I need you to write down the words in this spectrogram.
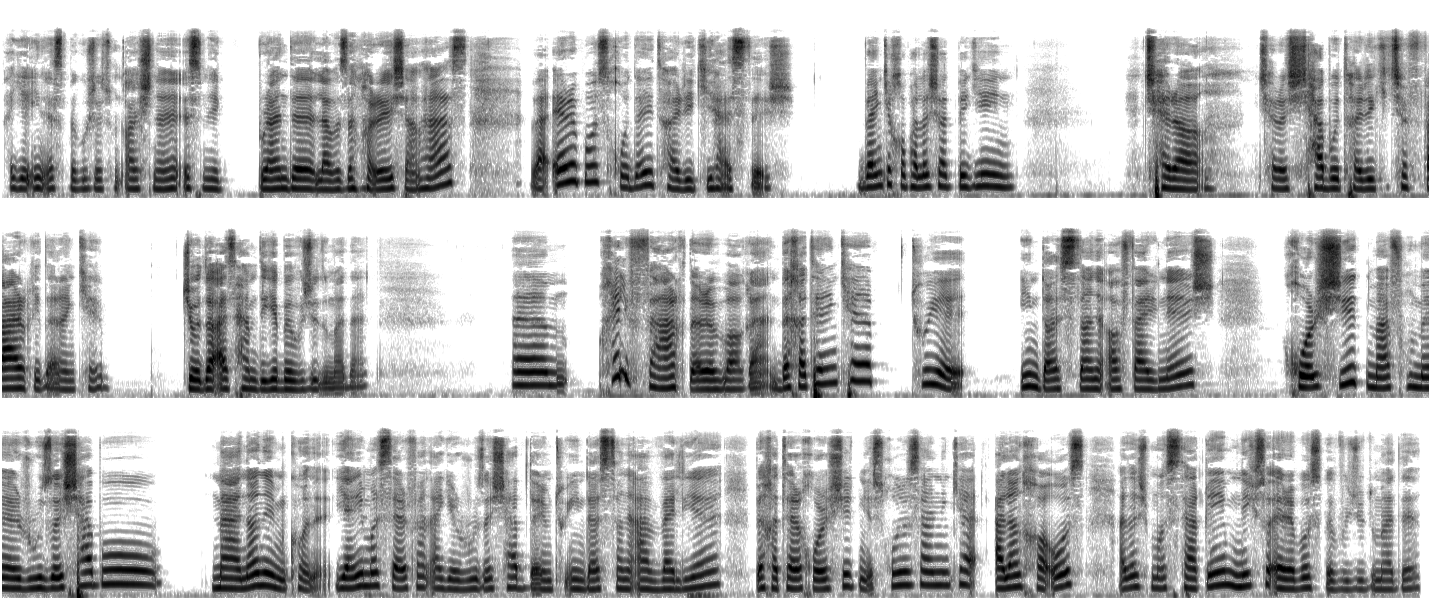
اگه این اسم به گوشتون آشناه اسم یک برند لوازم هم هست. و اربوس خدای تاریکی هستش. و اینکه خب حالا شاید بگین چرا چرا شب و تاریکی چه فرقی دارن که جدا از همدیگه به وجود اومدن؟ خیلی فرق داره واقعا. به خاطر اینکه توی این داستان آفرینش خورشید مفهوم روز و شب و معنا نمی‌کنه. یعنی ما صرفا اگر روز شب داریم تو این داستان اولیه به خاطر خورشید نیست. خصوصا اینکه الان خاوس ازش مستقیم نیکس و اربوس به وجود اومده.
